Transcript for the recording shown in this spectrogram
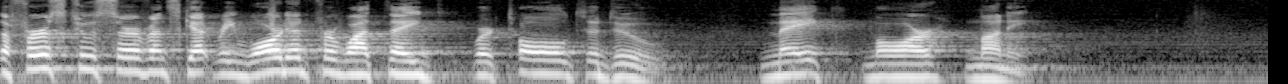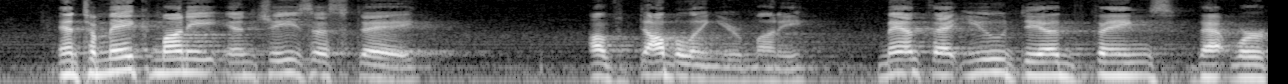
The first two servants get rewarded for what they were told to do make more money. And to make money in Jesus' day of doubling your money meant that you did things that were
